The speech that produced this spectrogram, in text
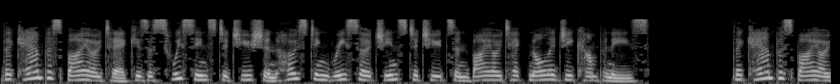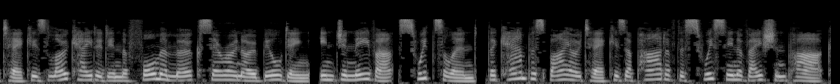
The Campus Biotech is a Swiss institution hosting research institutes and biotechnology companies. The Campus Biotech is located in the former Merck Serono building, in Geneva, Switzerland. The Campus Biotech is a part of the Swiss Innovation Park.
